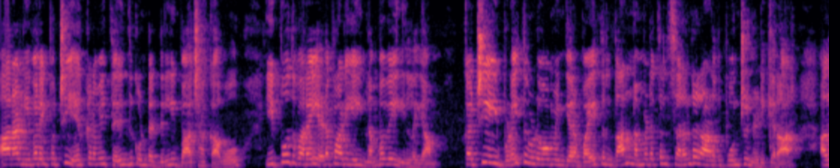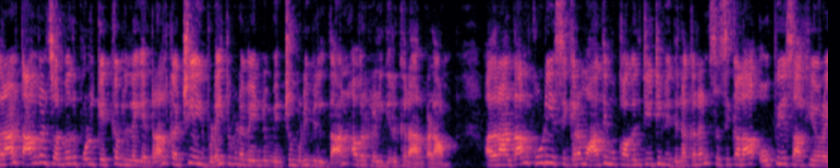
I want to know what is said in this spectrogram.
ஆனால் இவரை பற்றி ஏற்கனவே தெரிந்து கொண்ட டெல்லி பாஜகவோ இப்போது வரை எடப்பாடியை நம்பவே இல்லையாம். கட்சியை உடைத்து விடுவோம் என்கிற பயத்தில்தான் நம்மிடத்தில் சரண்டர் ஆனது போன்று நடிக்கிறார். அதனால் தாங்கள் சொல்வது போல் கேட்கவில்லை என்றால் கட்சியை உடைத்து விட வேண்டும் என்ற முடிவில்தான் அவர்கள் இருக்கிறார்களாம். அதனால்தான் கூடிய சீக்கிரம் அதிமுகவில் டிடிவி தினகரன் சசிகலா ஓபிஎஸ் ஆகியோரை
